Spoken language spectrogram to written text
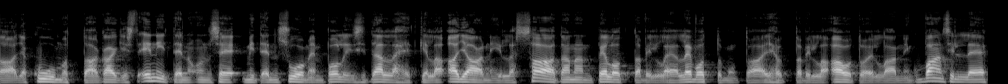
pelottaa ja kuumottaa kaikista eniten on se, miten Suomen poliisi tällä hetkellä ajaa niillä saatanan pelottavilla ja levottomuutta aiheuttavilla autoillaan, niin kuin vaan silleen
